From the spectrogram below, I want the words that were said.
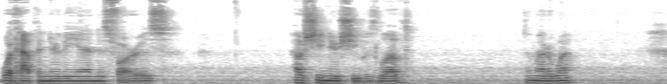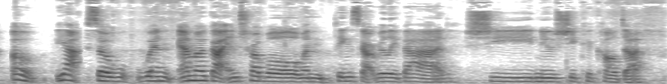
what happened near the end as far as how she knew she was loved no matter what. Oh, yeah. So when Emma got in trouble, when things got really bad, she knew she could call Duff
